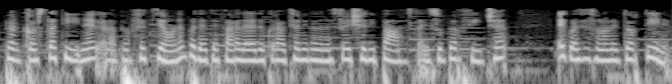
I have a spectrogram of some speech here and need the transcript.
per crostatine, alla perfezione, potete fare delle decorazioni con delle strisce di pasta in superficie e queste sono le tortine.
